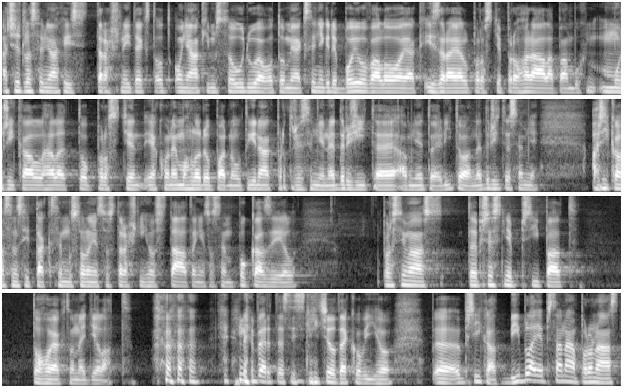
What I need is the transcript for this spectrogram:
a četl jsem nějaký strašný text o, o nějakým soudu a o tom, jak se někde bojovalo a jak Izrael prostě prohrál a pán Bůh mu říkal, hele, to prostě jako nemohlo dopadnout jinak, protože se mě nedržíte a mě to je líto a nedržíte se mě. A říkal jsem si, tak se muselo něco strašného stát a něco jsem pokazil. Prosím vás, to je přesně případ toho, jak to nedělat. Neberte si z ničeho takového e, příklad. Bible je psaná pro nás,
